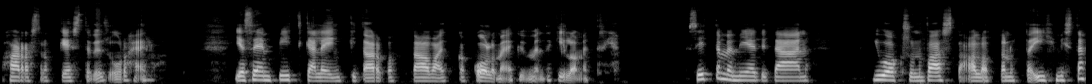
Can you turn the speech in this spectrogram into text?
harrastanut kestävyysurheilua, ja sen pitkä lenkki tarkoittaa vaikka 30 kilometriä. Sitten me mietitään juoksun vasta aloittanutta ihmistä,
